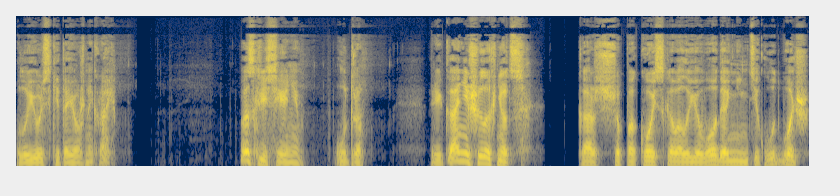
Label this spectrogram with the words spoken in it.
Улуюльский таежный край. Воскресенье. Утро. Река не шелохнется. Кажется, что покой сковал ее воды, они не текут больше.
